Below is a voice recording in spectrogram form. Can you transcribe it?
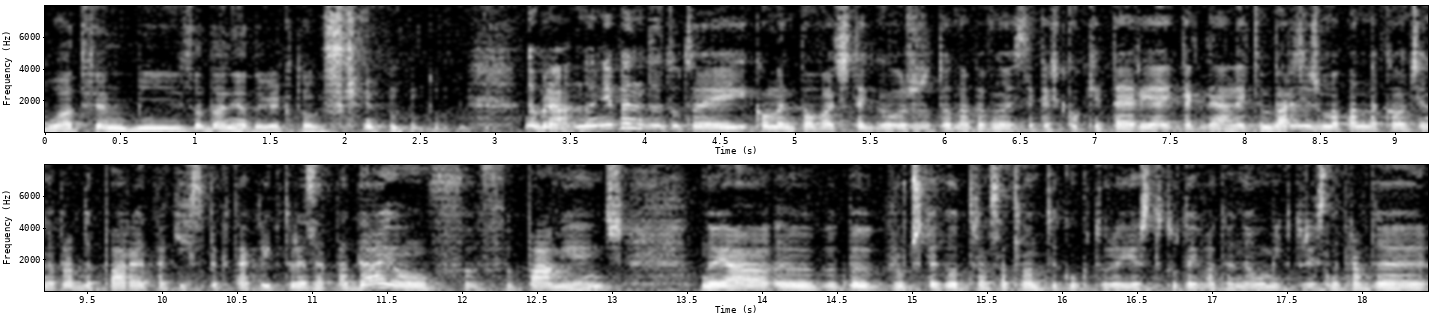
ułatwia mi zadania dyrektorskie. Dobra, no nie będę tutaj komentować tego, że to na pewno jest jakaś kokieteria i tak dalej. Tym bardziej, że ma Pan na koncie naprawdę parę takich spektakli, które zapadają w, w pamięć. No ja y, prócz tego transatlantyku, który jest tutaj w Ateneum i który jest naprawdę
